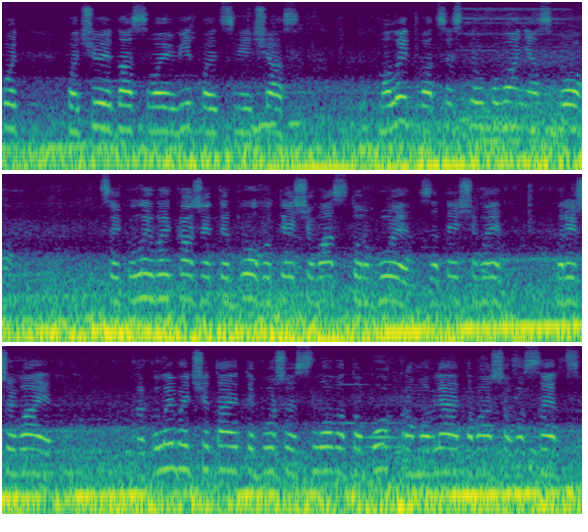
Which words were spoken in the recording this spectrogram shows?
Господь почує дасть свою відповідь свій час. Молитва це спілкування з Богом. Це коли ви кажете Богу те, що вас турбує, за те, що ви переживаєте. А коли ви читаєте Боже Слово, то Бог промовляє до вашого серця,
